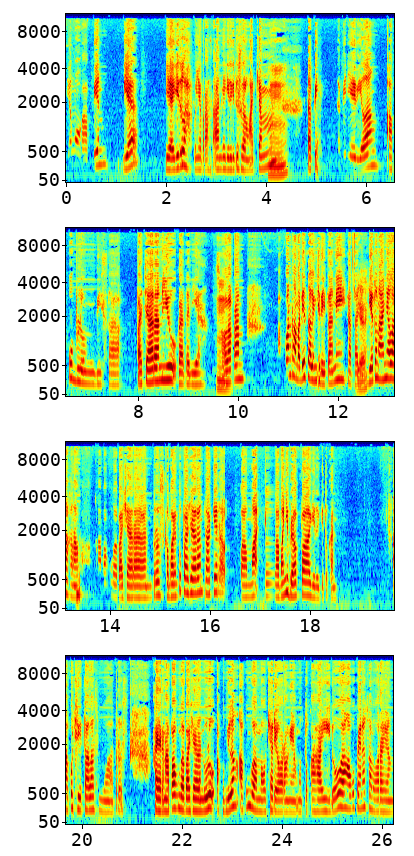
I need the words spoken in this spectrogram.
dia ngungkapin dia ya gitulah punya perasaan kayak gitu-gitu segala macem Hmm. tapi tapi dia bilang aku belum bisa pacaran yuk kata dia. Soalnya kan aku kan sama dia saling cerita nih kata Yeah. dia dia tuh nanya lah kenapa kenapa aku nggak pacaran? Terus kemarin tuh pacaran terakhir lama lamanya berapa gitu gitu kan. Aku ceritalah semua. Terus kayak kenapa aku nggak pacaran dulu? Aku bilang aku nggak mau cari orang yang untuk KHI doang. Aku pengen sama orang yang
